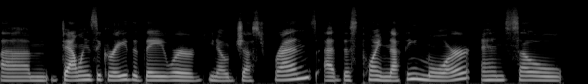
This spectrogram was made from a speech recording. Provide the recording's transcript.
Um, families agreed that they were, you know, just friends at this point, nothing more. And so,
